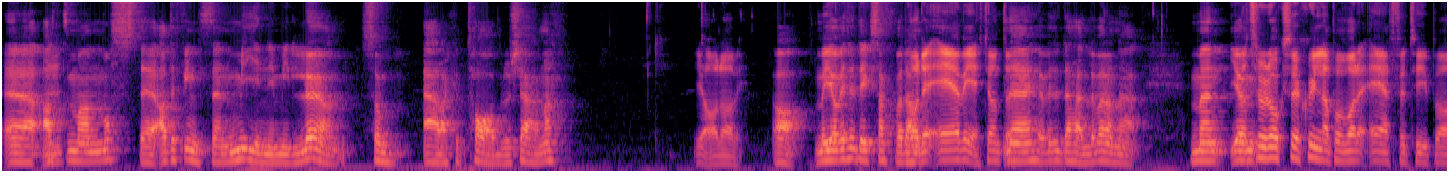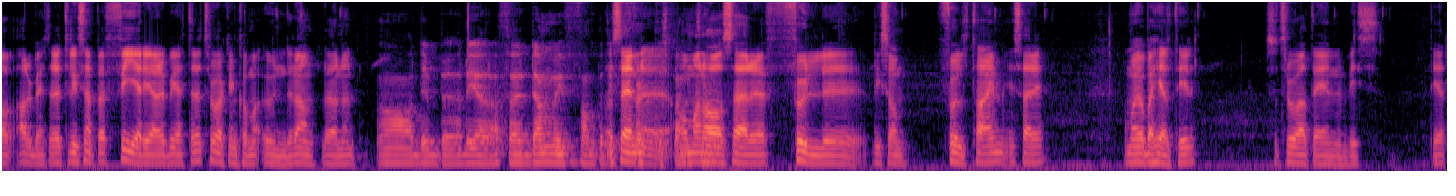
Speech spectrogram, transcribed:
Eh, Att man måste, att det finns en minimilön som är acceptabel att tjäna. Ja det har vi. Ja, men jag vet inte exakt vad den... Vad det är vet jag inte. Nej, jag vet inte heller vad den är. Men jag... Jag tror det också är skillnad på vad det är för typ av arbetare. Till exempel feriearbetare tror jag kan komma under den lönen. Ja, det bör det göra, för de är ju för fan på Och typ sen 40 eh, spänn om man har så här full, eh, liksom, full time i Sverige. Om man jobbar heltid. Så tror jag att det är en viss del.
